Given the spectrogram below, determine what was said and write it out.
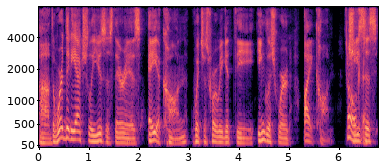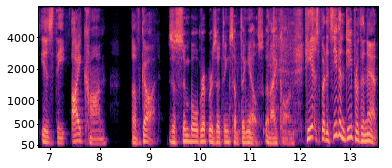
Uh, the word that he actually uses there is eikon, which is where we get the English word icon. Oh, okay. Jesus is the icon of God. It's a symbol representing something else, an icon. He is, but it's even deeper than that.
